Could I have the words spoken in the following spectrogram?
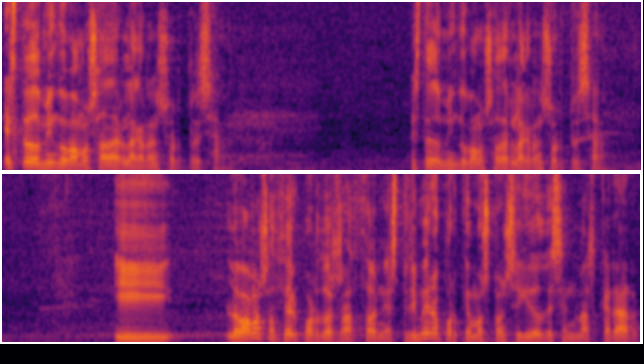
Este domingo vamos a dar la gran sorpresa. Este domingo vamos a dar la gran sorpresa. Y lo vamos a hacer por dos razones. Primero, porque hemos conseguido desenmascarar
